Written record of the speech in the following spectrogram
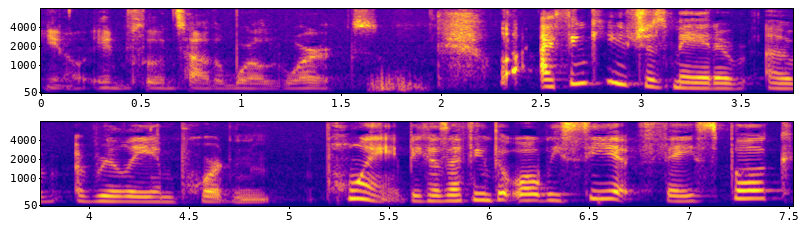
you know influence how the world works. Well, I think you just made a, a, a really important point because I think that what we see at Facebook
